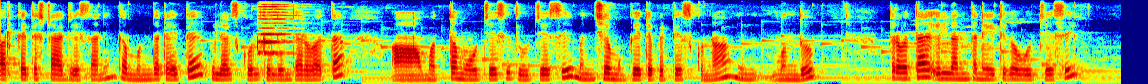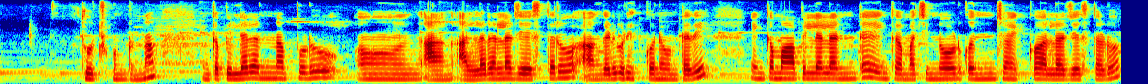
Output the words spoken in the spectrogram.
వర్క్ అయితే స్టార్ట్ చేశాను. ఇంకా ముందటైతే పిల్లలు స్కూల్కి వెళ్ళిన తర్వాత మొత్తం ఊడ్చేసి తూడ్చేసి మంచిగా ముగ్గు అయితే పెట్టేసుకున్నా ముందు. తర్వాత ఇల్లంతా నీట్గా ఊడ్చేసి తూడ్చుకుంటున్నా. ఇంకా పిల్లలు అన్నప్పుడు ఆ, అల్లరల్లరి చేస్తారు. అంగడి కూడా ఎక్కువనే ఉంటుంది. ఇంకా మా పిల్లలు అంటే ఇంకా మా చిన్నోడు కొంచెం ఎక్కువ అల్లరి చేస్తాడు.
